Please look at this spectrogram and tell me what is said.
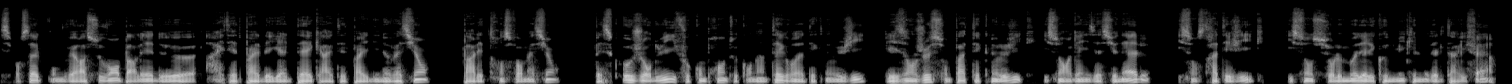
C'est pour ça qu'on me verra souvent parler de euh, arrêter de parler d'égal tech, arrêter de parler d'innovation, parler de transformation. Parce qu'aujourd'hui, il faut comprendre qu'on intègre la technologie. Les enjeux sont pas technologiques, ils sont organisationnels, ils sont stratégiques, ils sont sur le modèle économique et le modèle tarifaire.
